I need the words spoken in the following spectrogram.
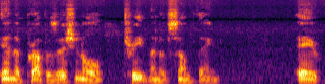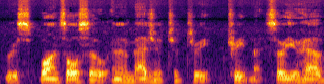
in a propositional treatment of something a response also an imaginative treat, treatment. So you have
